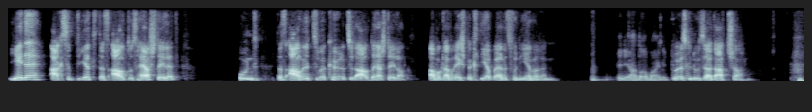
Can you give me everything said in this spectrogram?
Jeder akzeptiert, dass Autos herstellen und dass auch dazugehören zu den Autoherstellern, aber glaube respektiert werden es von niemandem. Bin ich anderer Meinung. Grüß genauso an Dacia.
